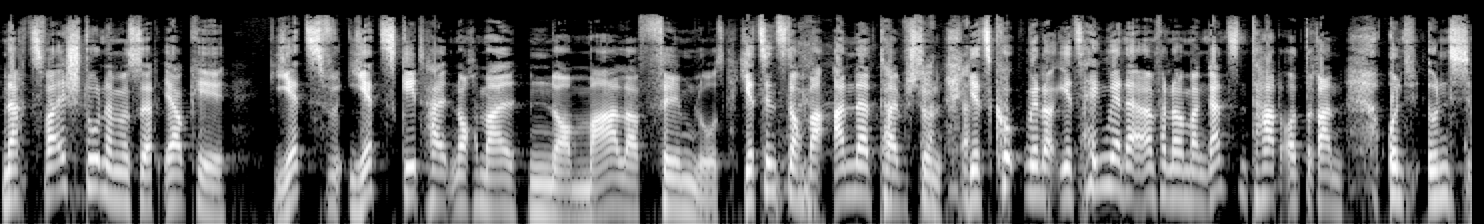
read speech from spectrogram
nach zwei Stunden haben wir uns gesagt, ja, okay, Jetzt, jetzt geht halt noch mal ein normaler Film los. Jetzt sind es noch mal anderthalb Stunden. Jetzt gucken wir noch, jetzt hängen wir da einfach noch mal einen ganzen Tatort dran. Und, und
